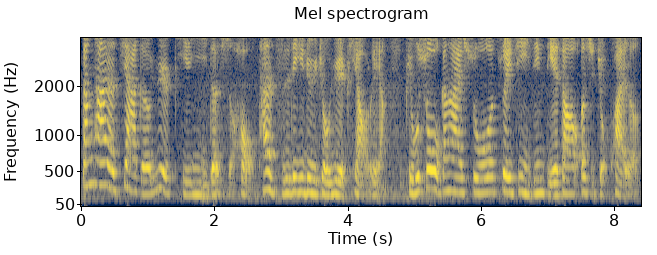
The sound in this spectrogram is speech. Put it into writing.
当它的价格越便宜的时候，它的殖利率就越漂亮。比如说我刚才说，最近已经跌到二十九块了，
